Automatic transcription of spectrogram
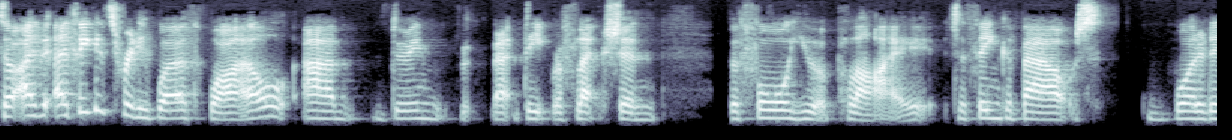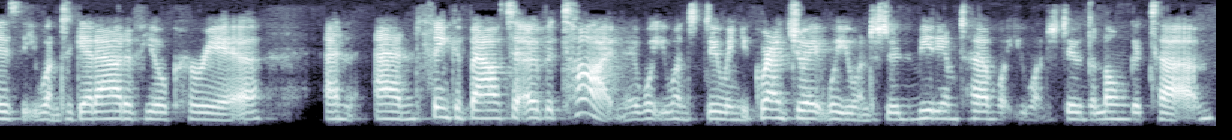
So I, I think it's really worthwhile um, doing that deep reflection before you apply to think about what it is that you want to get out of your career and and think about it over time what you want to do when you graduate what you want to do in the medium term what you want to do in the longer term.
